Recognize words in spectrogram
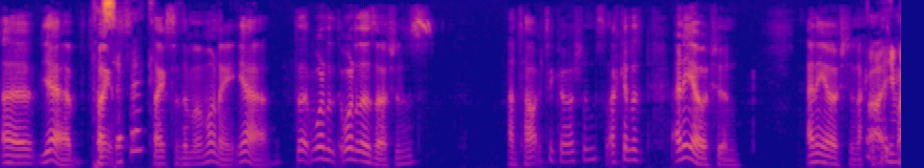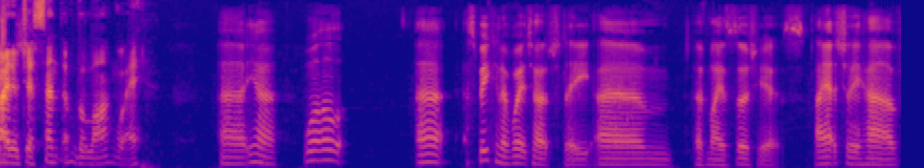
uh, yeah, thanks, Pacific? thanks to the money. Yeah, one of one of those oceans, Antarctic oceans. I can any ocean, any ocean. I can Well, you might have just sent them the long way. Uh, yeah. Well, uh, speaking of which, actually, um, of my associates, I actually have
